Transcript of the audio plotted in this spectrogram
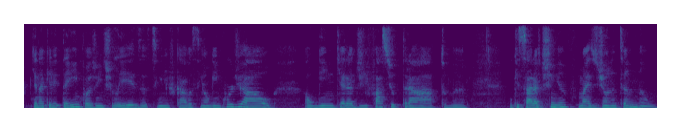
Porque naquele tempo a gentileza significava assim alguém cordial, alguém que era de fácil trato, né? O que Sarah tinha, mas Jonathan não.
